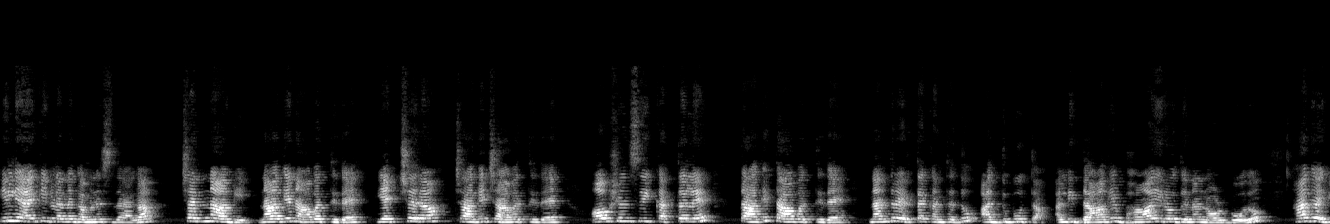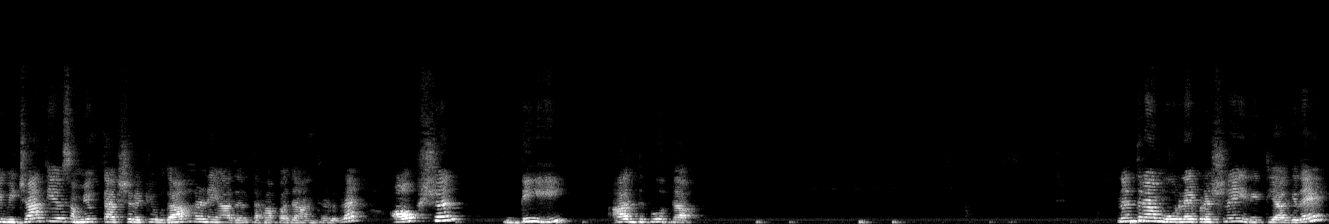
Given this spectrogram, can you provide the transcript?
ಇಲ್ಲಿ ಆಯ್ಕೆಗಳನ್ನ ಗಮನಿಸಿದಾಗ, ಚೆನ್ನಾಗಿ ನಾಗೆ ನಾವತ್ತಿದೆ ಎಚ್ಚರ, ಚಾಗೆ ಚಾವತ್ತಿದೆ ಆಪ್ಷನ್ ಸಿ ಕತ್ತಲೆ, ತಾಗೆ ತಾವತ್ತಿದೆ. ನಂತರ ಇರ್ತಕ್ಕಂಥದ್ದು ಅದ್ಭುತ. ಅಲ್ಲಿ ದಾಗೆ ಭಾ ಇರೋದನ್ನ ನೋಡ್ಬೋದು. ಹಾಗಾಗಿ ವಿಜಾತಿಯ ಸಂಯುಕ್ತಾಕ್ಷರಕ್ಕೆ ಉದಾಹರಣೆಯಾದಂತಹ ಪದ ಅಂತ ಹೇಳಿದ್ರೆ ಆಪ್ಷನ್ ಡಿ ಅದ್ಭುತ. ನಂತರ ಮೂರನೇ ಪ್ರಶ್ನೆ ಈ ರೀತಿಯಾಗಿದೆ.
